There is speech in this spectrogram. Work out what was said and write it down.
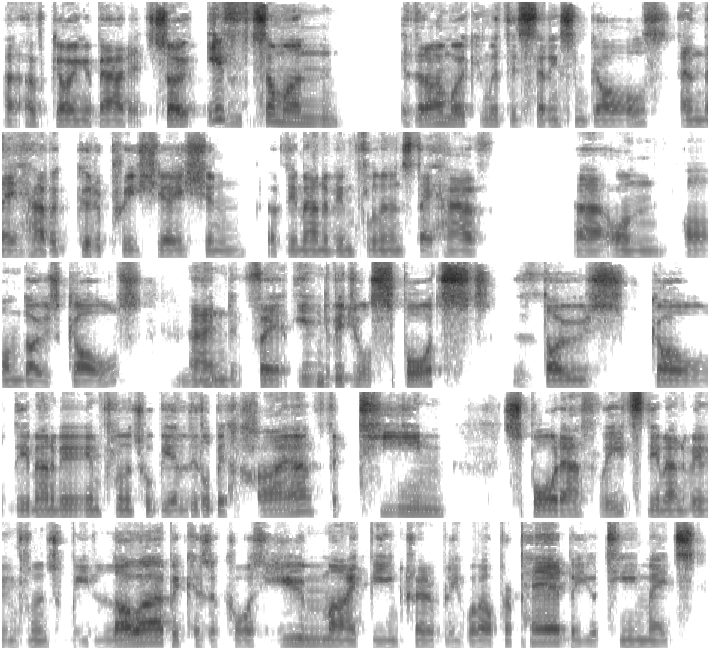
uh, of going about it. So if someone that I'm working with is setting some goals and they have a good appreciation of the amount of influence they have uh, on on those goals. Mm-hmm. And for individual sports, those goal the amount of influence will be a little bit higher. For team sport athletes, the amount of influence will be lower because, of course, you might be incredibly well prepared, but your teammates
